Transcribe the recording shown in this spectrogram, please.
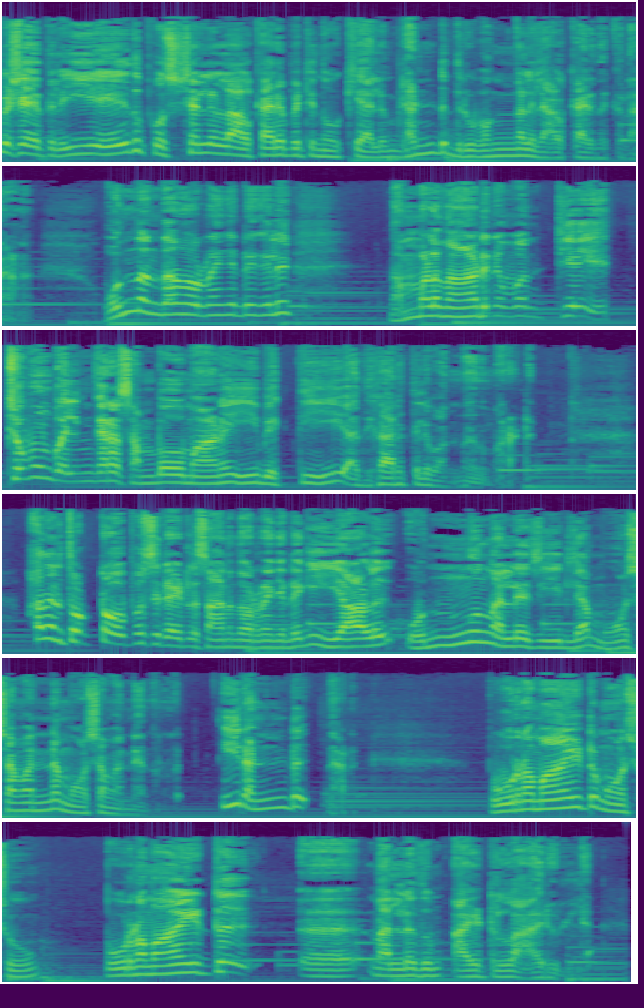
വിഷയത്തിൽ ഈ ഏത് പൊസിഷനിലുള്ള ആൾക്കാരെ പറ്റി നോക്കിയാലും രണ്ട് ധ്രുവങ്ങളിൽ ആൾക്കാർ നിൽക്കുന്നതാണ്. ഒന്നെന്താന്ന് പറഞ്ഞു കഴിഞ്ഞിട്ടുണ്ടെങ്കിൽ നമ്മളെ നാടിന് പറ്റിയ ഏറ്റവും ഭയങ്കര സംഭവമാണ് ഈ വ്യക്തി ഈ അധികാരത്തിൽ വന്നതെന്ന് പറഞ്ഞിട്ട്. അതിന് തൊട്ട് ഓപ്പോസിറ്റ് ആയിട്ടുള്ള സാധനം എന്ന് പറഞ്ഞു കഴിഞ്ഞിട്ടുണ്ടെങ്കിൽ ഇയാൾ ഒന്നും നല്ല ചെയ്യില്ല മോശം തന്നെ മോശം തന്നെ എന്നുള്ളത്. ഈ രണ്ട് ഇതാണ്. പൂർണമായിട്ട് മോശവും പൂർണമായിട്ട് നല്ലതും ആയിട്ടുള്ള ആരുമില്ല.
